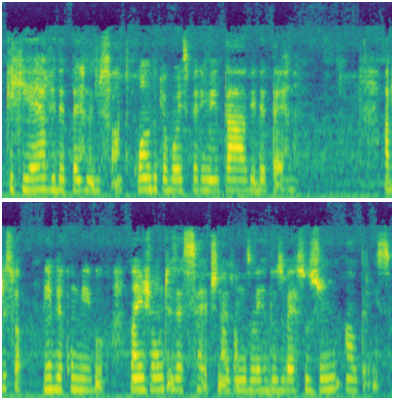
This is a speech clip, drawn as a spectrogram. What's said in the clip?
o que, que é a vida eterna de fato? Quando que eu vou experimentar a vida eterna? Abre sua Bíblia comigo Lá em João 17, nós vamos ler dos versos 1 ao 3.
